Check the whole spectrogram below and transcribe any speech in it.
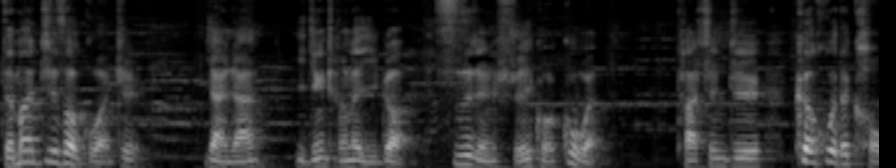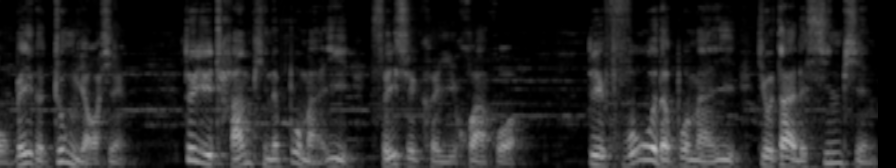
怎么制作果汁？俨然已经成了一个私人水果顾问。他深知客户的口碑的重要性，对于产品的不满意，随时可以换货；对服务的不满意，就带着新品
